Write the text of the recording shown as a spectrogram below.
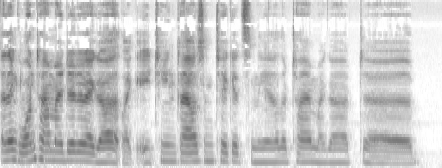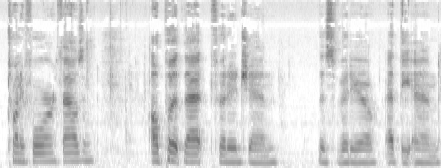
I think one time I did it, I got like 18,000 tickets, and the other time I got, uh, 24,000. I'll put that footage in this video at the end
